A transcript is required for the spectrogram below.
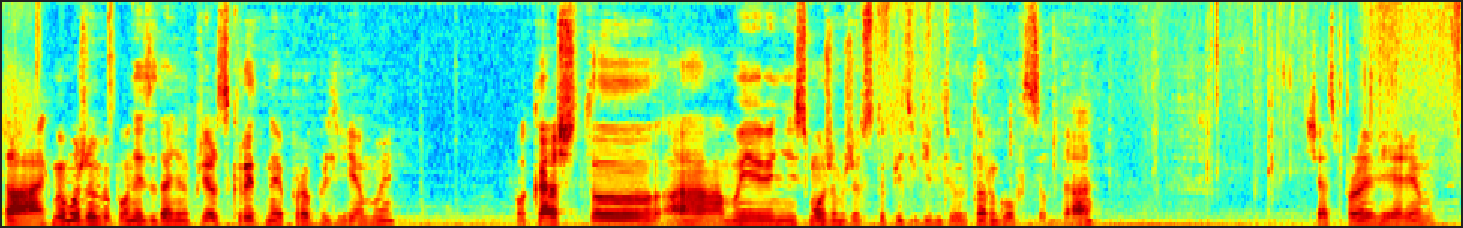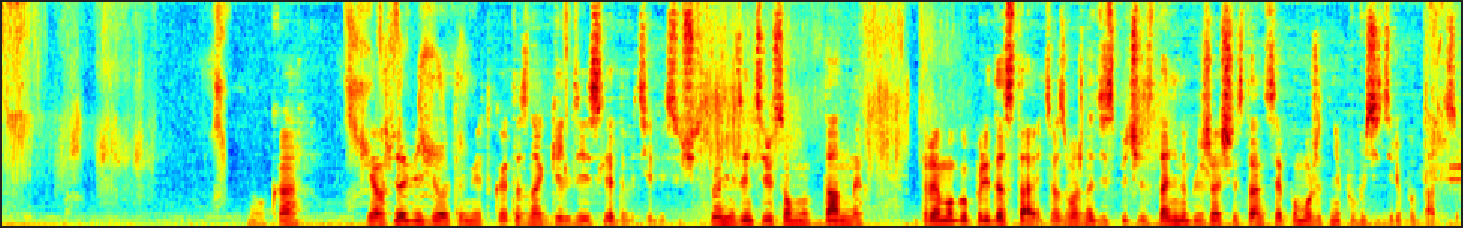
Так, мы можем выполнять задания. Например, скрытные проблемы. Пока что... А, мы не сможем же вступить в гильдию торговцев, да? Сейчас проверим. Ну-ка. Я уже видел эту метку. Это знак гильдии исследователей. Существо не заинтересовано в данных, которые я могу предоставить. Возможно, диспетчер зданий на ближайшей станции поможет мне повысить репутацию.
